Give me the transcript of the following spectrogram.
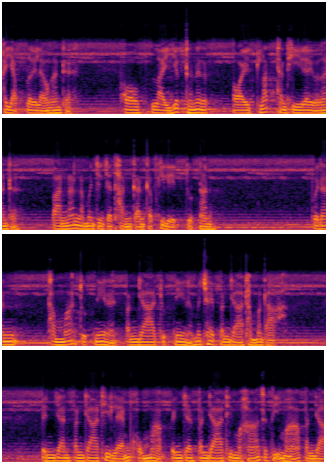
ขยับเลยแล้วงั้นเถอะ พอไหลยึกเท่านั้นก็ต่อยลัดทันทีเลยว่างั้นเถอะปานนั้นละมันจึงจะทันกันกับกิเลสจุดนั้น เพราะนั้นธรรมะจุดนี้นะปัญญาจุดนี้นะไม่ใช่ปัญญาธรรมดา เป็นญาณปัญญาที่แหลมคมมาก เป็นญาณปัญญาที่มหาสติมหาปัญญา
